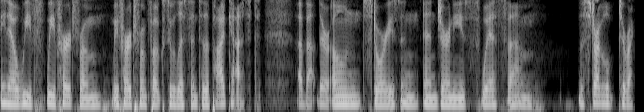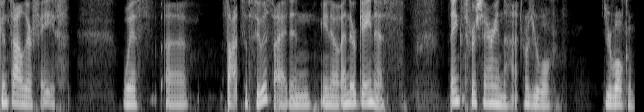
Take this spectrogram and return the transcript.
You know, we've we've heard from we've heard from folks who listen to the podcast about their own stories and and journeys with um, the struggle to reconcile their faith with uh, thoughts of suicide and you know and their gayness. Thanks for sharing that. Oh, you're welcome. You're welcome.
